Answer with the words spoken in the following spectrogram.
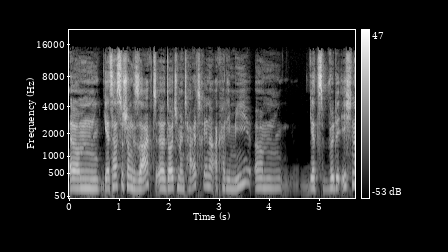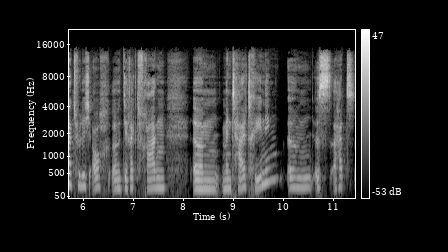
Ähm, jetzt hast du schon gesagt, äh, Deutsche Mentaltrainer Akademie. Ähm, jetzt würde ich natürlich auch äh, direkt fragen, ähm, Mentaltraining, ähm, es hat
